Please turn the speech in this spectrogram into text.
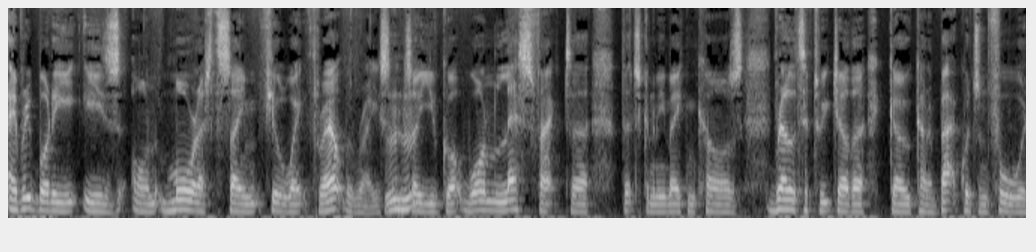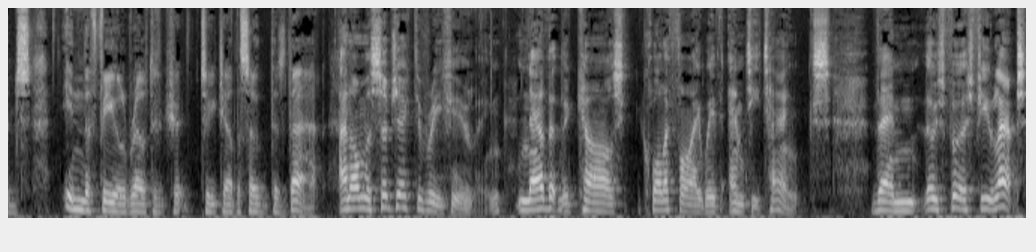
everybody is on more or less the same fuel weight throughout the race, and mm-hmm. so you've got one less factor that's going to be making cars relative to each other go kind of backwards and forwards in the field relative to- to each other. So there's that. And on the subject of refueling, now that the cars qualify with empty tanks, then those first few laps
